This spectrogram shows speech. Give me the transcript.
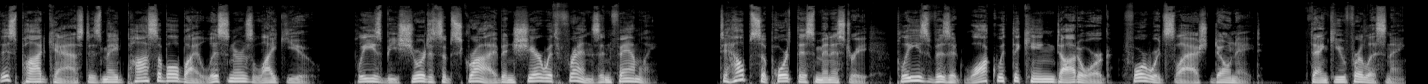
This podcast is made possible by listeners like you. Please be sure to subscribe and share with friends and family. To help support this ministry, please visit walkwiththeking.org forward slash donate. Thank you for listening.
